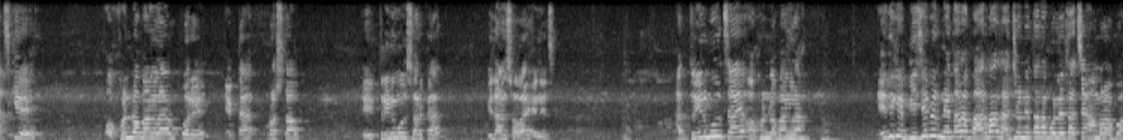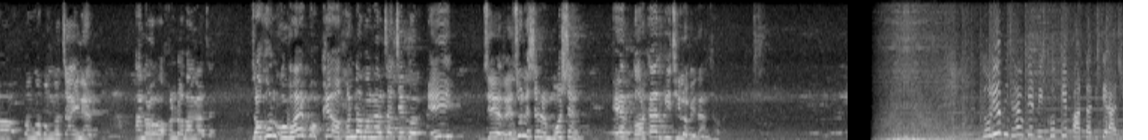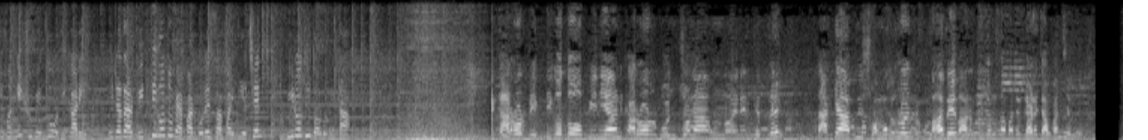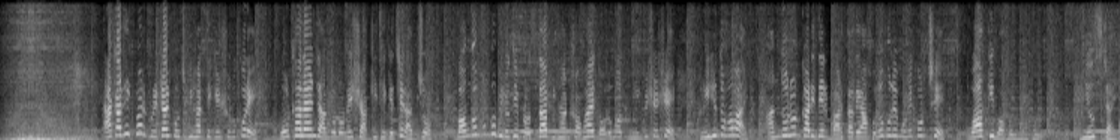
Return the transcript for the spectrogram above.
আজকে অখণ্ড বাংলার উপরে একটা প্রস্তাব এই তৃণমূল সরকার বিধানসভায় এনেছে। আর তৃণমূল চায় অখণ্ড বাংলা। এদিকে বিজেপির নেতারা বারবার রাজ্য নেতারা বলে যাচ্ছে, আমরা ব- বঙ্গভঙ্গ চাই না আমরা অখণ্ড বাংলা চাই। যখন উভয় পক্ষে অখণ্ড বাংলা চাচ্ছে, তো এই যে রেজুলেশনের মোশন এর দরকার কি ছিল বিধানসভায়? দলীয় বিধায়কের বিক্ষোভকে পাত্তা দিতে রাজি হননি শুভেন্দু অধিকারী। এটা তার ব্যক্তিগত ব্যাপার বলে সাফাই দিয়েছেন বিরোধী দলনেতা। কারোর ব্যক্তিগত অপিনিয়ন কারোর বঞ্চনা, উন্নয়নের ক্ষেত্রে তাকে আপনি সমগ্রভাবে ভারতীয় জনতা পার্টির ঘাড়ে চাপাচ্ছেন। একাধিকবার গ্রেটার কোচবিহার থেকে শুরু করে গোর্খাল্যান্ড আন্দোলনের সাক্ষী থেকেছে রাজ্য। বঙ্গভঙ্গ বিরোধী প্রস্তাব বিধানসভায় দলমত নির্বিশেষে গৃহীত হওয়ায় আন্দোলনকারীদের বার্তা দেওয়া হলো বলে মনে করছে ওয়াকিবহল মহল নিউজ টাইম।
